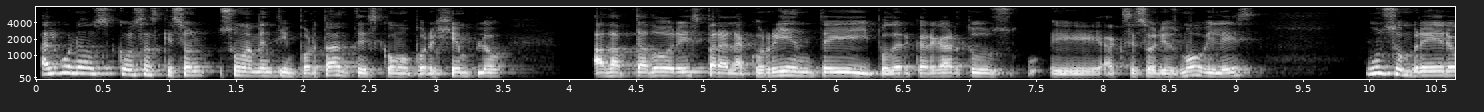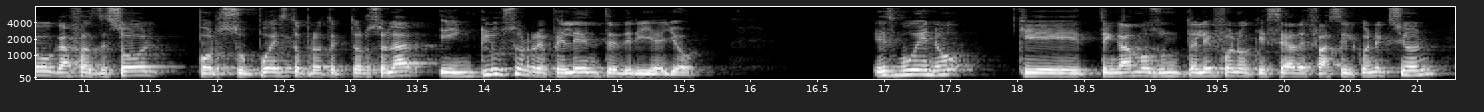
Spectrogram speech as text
algunas cosas que son sumamente importantes, como por ejemplo adaptadores para la corriente y poder cargar tus eh, accesorios móviles, un sombrero, gafas de sol, por supuesto protector solar e incluso repelente diría yo. Es bueno que tengamos un teléfono que sea de fácil conexión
